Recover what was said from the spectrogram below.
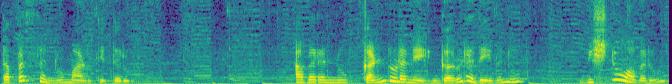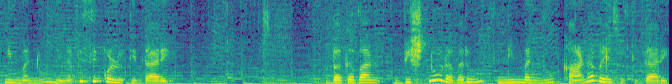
ತಪಸ್ಸನ್ನು ಮಾಡುತ್ತಿದ್ದರು. ಅವರನ್ನು ಕಂಡೊಡನೆ ಗರುಡದೇವನು, ವಿಷ್ಣು ಅವರು ನಿಮ್ಮನ್ನು ನೆನಪಿಸಿಕೊಳ್ಳುತ್ತಿದ್ದಾರೆ. ಭಗವಾನ್ ವಿಷ್ಣುರವರು ನಿಮ್ಮನ್ನು ಕಾಣಬಯಸುತ್ತಿದ್ದಾರೆ.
